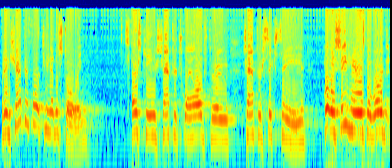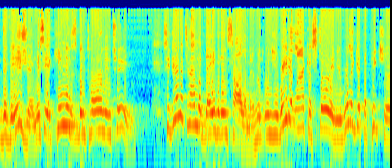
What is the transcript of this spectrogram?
But in chapter 14 of the story, it's 1 Kings chapter 12 through chapter 16, what we see here is the word division. We see a kingdom that's been torn in two. See, during the time of David and Solomon, when, when you read it like a story and you really get the picture,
